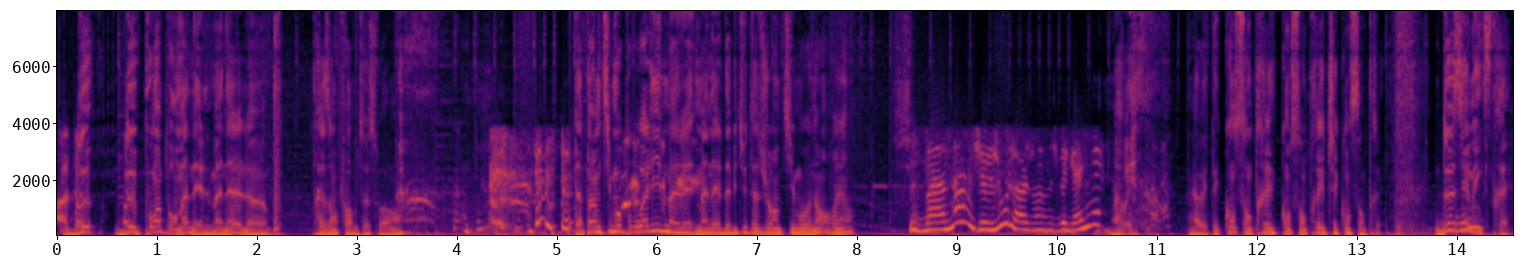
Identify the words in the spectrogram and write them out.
Attends. Deux, deux points pour Manel. Manel, euh, pff, très en forme ce soir. hein. T'as pas un petit mot pour Walid, Manel? Manel, d'habitude, t'as toujours un petit mot, non? Rien? Bah non, je joue là, je je vais gagner. Ah oui. Ah oui, t'es concentré, concentré, t'es concentré. Deuxième extrait.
